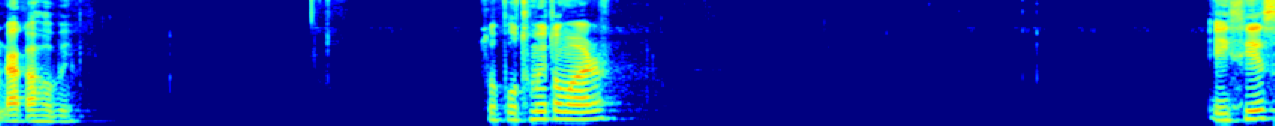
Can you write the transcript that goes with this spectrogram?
ডাকা হবে। তো প্রথমে তোমার এইচএস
